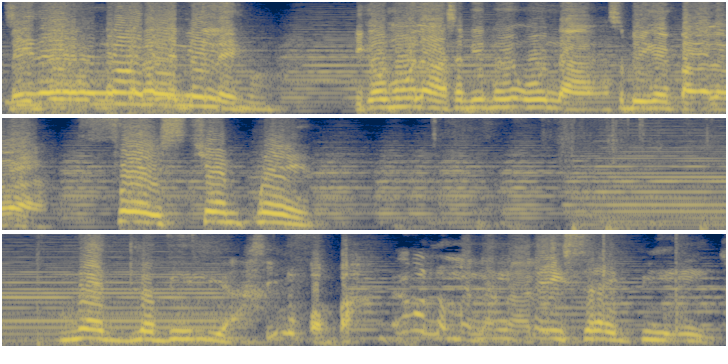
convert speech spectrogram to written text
Sino Medyo nominees eh. Mo? Ikaw muna, sabihin mo yung una, sabihin ko yung pangalawa. First, syempre, Ned Lavilla Sino pa ba? Ako naman ng nanalo. Face Ride PH.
